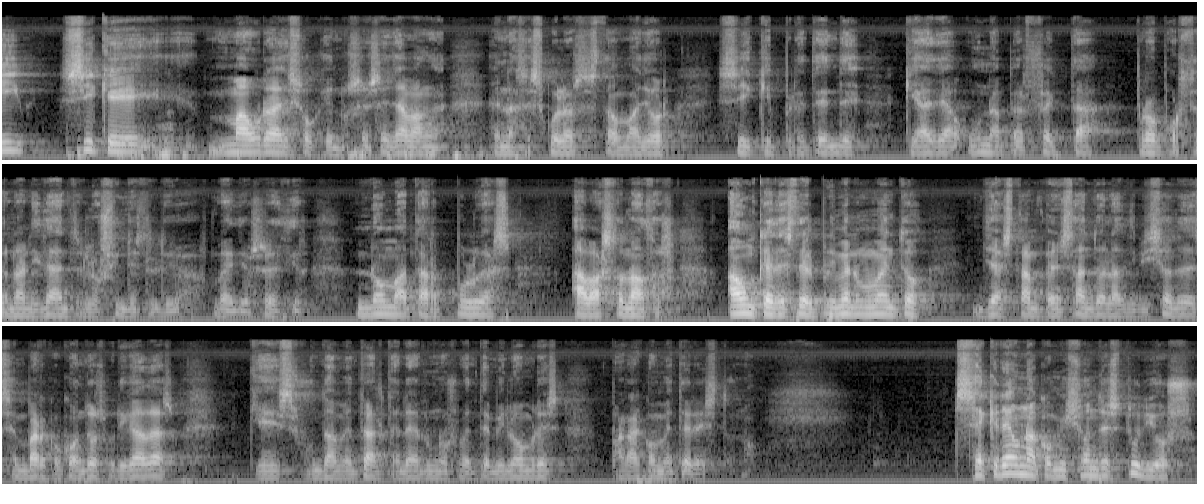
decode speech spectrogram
Y sí que Maura, eso que nos enseñaban en las escuelas de Estado Mayor, sí que pretende que haya una perfecta proporcionalidad entre los fines y los medios, es decir, no matar pulgas a bastonazos, aunque desde el primer momento ya están pensando en la división de desembarco con dos brigadas, que es fundamental tener unos 20.000 hombres para acometer esto. ¿no? se crea una comisión de estudios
